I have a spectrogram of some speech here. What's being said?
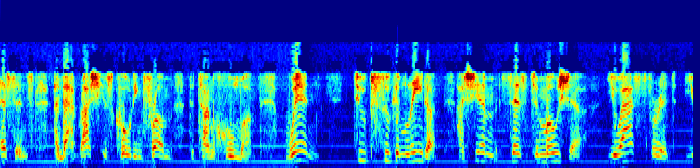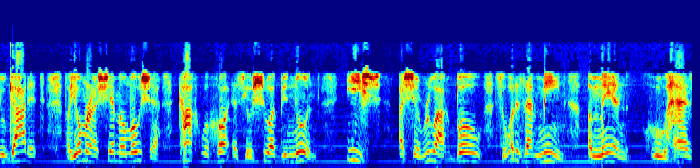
essence. And that Rashi is quoting from the Tanchuma. When, two psukim later, Hashem says to Moshe, you asked for it, you got it. Vayomer Hashem el Moshe, kach lucha es Yoshua bin Nun, ish asher ruach bo. So what does that mean? A man who has,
